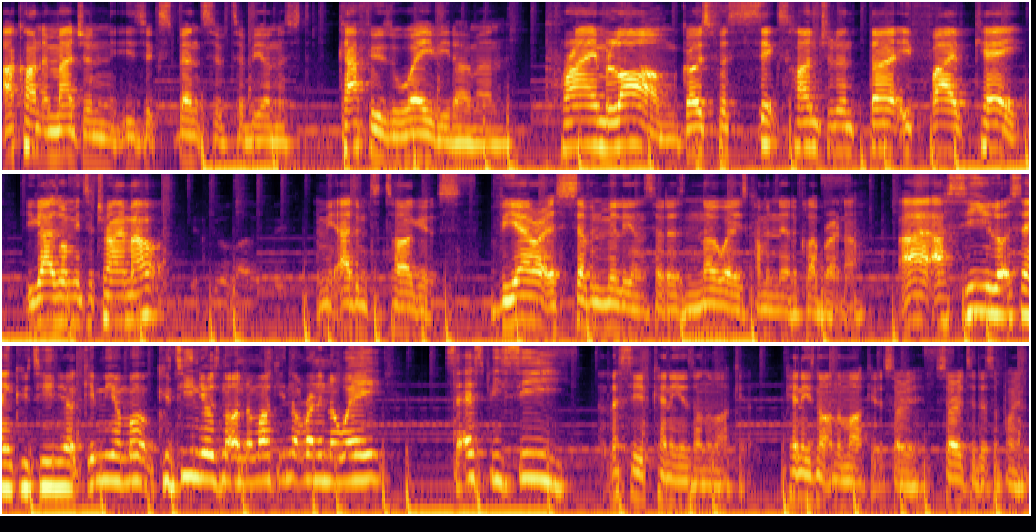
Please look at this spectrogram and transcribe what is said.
I can't imagine he's expensive, to be honest. Cafu's wavy though, man. Prime Lahm goes for 635k. You guys want me to try him out? Let me add him to targets. Vieira is 7 million, so there's no way he's coming near the club right now. I, I see you lot saying Coutinho. Give me a mo. Coutinho's not on the market. He's not running away. It's a SBC. Let's see if Kenny is on the market. Kenny's not on the market. Sorry. Sorry to disappoint.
